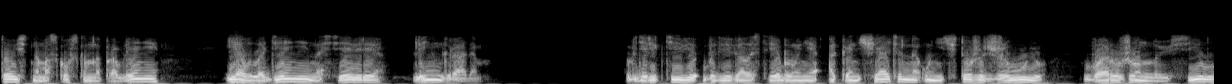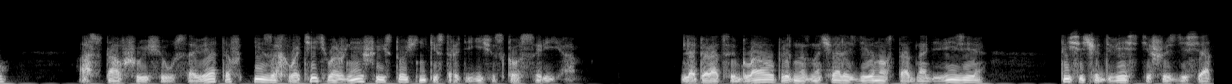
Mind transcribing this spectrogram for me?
то есть на московском направлении и овладении на севере Ленинградом. В директиве выдвигалось требование окончательно уничтожить живую вооруженную силу, оставшуюся у Советов, и захватить важнейшие источники стратегического сырья. Для операции «Блау» предназначались 91 дивизия, 1260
